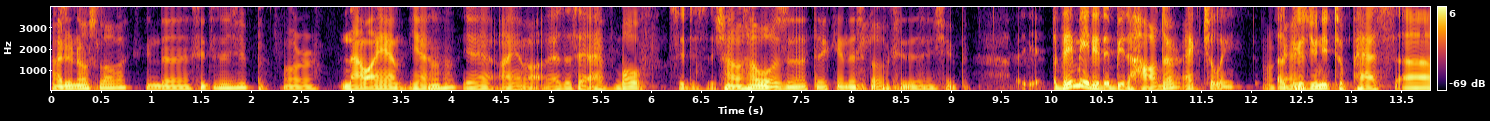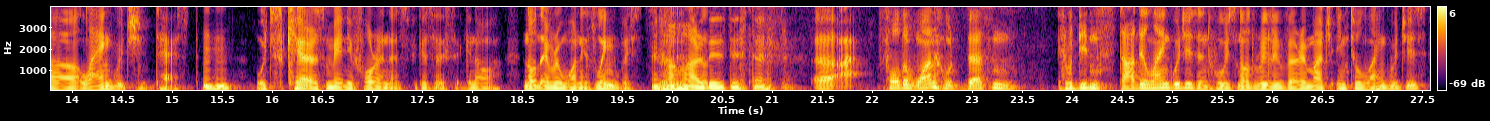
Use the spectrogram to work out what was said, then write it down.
Are you now Slovak in the citizenship or now I am, yeah, Uh-huh. yeah, I am. Uh, As I say, I have both citizenships. how how was uh, taking the Slovak citizenship? They made it a bit harder actually, uh, because you need to pass a language test, Mm-hmm. which scares many foreigners because it's, you know not everyone is linguists. So how hard not- is this test? Uh, I- for the one who doesn't, who didn't study languages and who is not really very much into languages,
